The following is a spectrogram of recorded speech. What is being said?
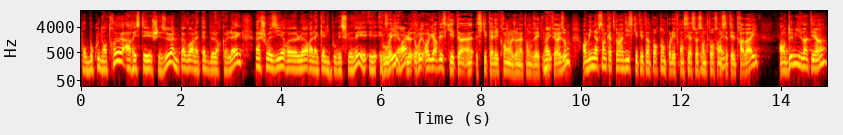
pour beaucoup d'entre eux, à rester chez eux, à ne pas voir la tête de leurs collègues, à choisir euh, l'heure à laquelle ils pouvaient se lever, et, etc. Vous voyez, regardez ce qui est à, ce qui est à l'écran, Jonathan, vous avez tout à fait raison. En 1990, ce qui était important pour les Français à 60%, c'était le travail. En 2021,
